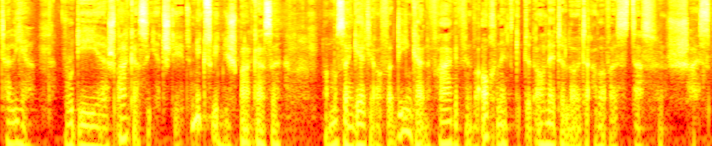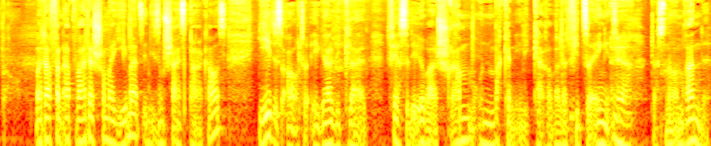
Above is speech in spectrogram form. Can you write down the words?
Thalia, wo die äh, Sparkasse jetzt steht. Nichts gegen die Sparkasse. Man muss sein Geld ja auch verdienen, keine Frage, finden wir auch nett, gibt es auch nette Leute, aber was ist das für ein Scheißbau? Mal davon ab, war der schon mal jemals in diesem scheiß Parkhaus? Jedes Auto, egal wie klein, fährst du dir überall Schrammen und Macken in die Karre, weil das viel zu eng ist. Ja. Das nur am Rande.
